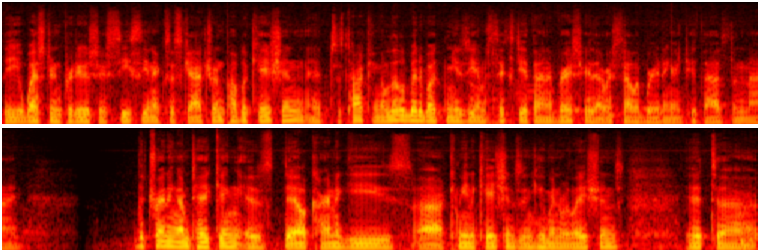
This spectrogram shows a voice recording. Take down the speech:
the Western Producer Sea Scenic Saskatchewan publication. It's talking a little bit about the museum's 60th anniversary that we're celebrating in 2009. The training I'm taking is Dale Carnegie's uh, Communications and Human Relations. It uh,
